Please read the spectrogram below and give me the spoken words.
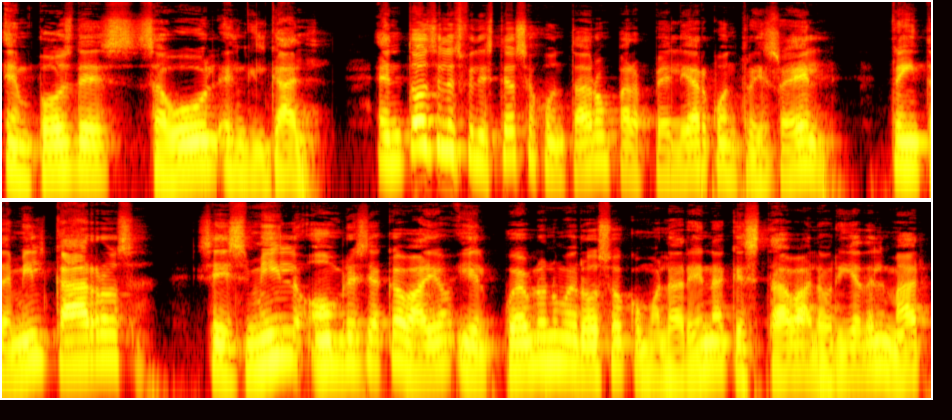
en pos de Saúl en Gilgal. Entonces los filisteos se juntaron para pelear contra Israel. Treinta mil carros, seis mil hombres de a caballo y el pueblo numeroso como la arena que estaba a la orilla del mar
